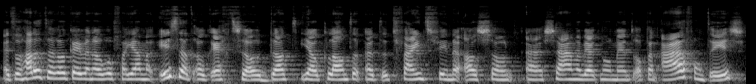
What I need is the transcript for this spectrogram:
En toen we het er ook even over van ja, maar is dat ook echt zo dat jouw klanten het het fijnst vinden als zo'n uh, samenwerkmoment op een avond is?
